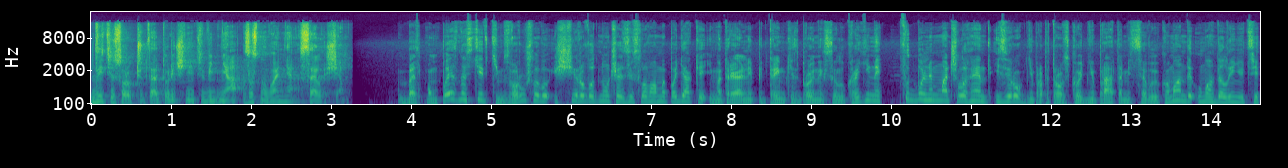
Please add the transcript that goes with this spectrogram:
244-ту річницю від дня заснування селища. Без помпезності, втім, зворушливо і щиро водночас зі словами подяки і матеріальної підтримки збройних сил України, футбольний матч легенд і зірок Дніпропетровського Дніпра та місцевої команди у Магдалинівці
